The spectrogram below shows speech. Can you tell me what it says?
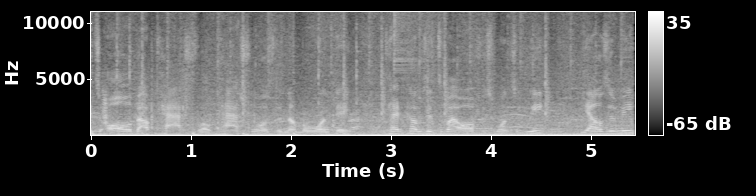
it's all about cash flow. Cash flow is the number one thing. Ted comes into my office once a week, yells at me,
